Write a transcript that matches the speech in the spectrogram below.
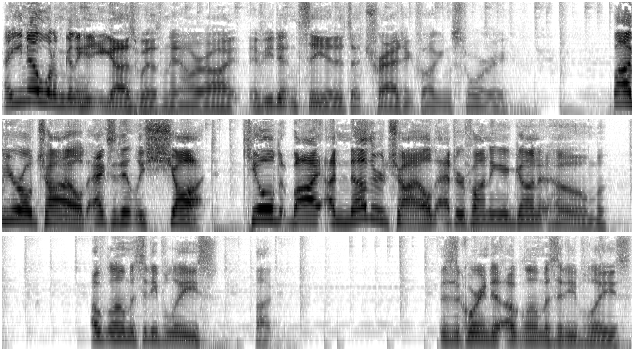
Hey, you know what I'm going to hit you guys with now, all right? If you didn't see it, it's a tragic fucking story. Five year old child accidentally shot, killed by another child after finding a gun at home. Oklahoma City Police. Fuck. This is according to Oklahoma City Police.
